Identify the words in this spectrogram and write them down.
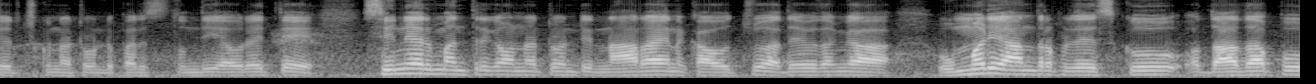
చేర్చుకున్నటువంటి పరిస్థితి ఉంది. ఎవరైతే సీనియర్ మంత్రిగా ఉన్నటువంటి నారాయణ కావచ్చు అదేవిధంగా ఉమ్మడి ఆంధ్రప్రదేశ్కు దాదాపు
